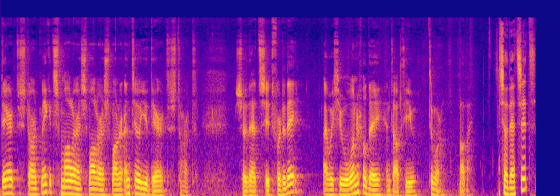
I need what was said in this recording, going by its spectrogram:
dare to start, make it smaller and smaller and smaller until you dare to start. So that's it for today. I wish you a wonderful day and talk to you tomorrow. Bye bye. So that's it.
